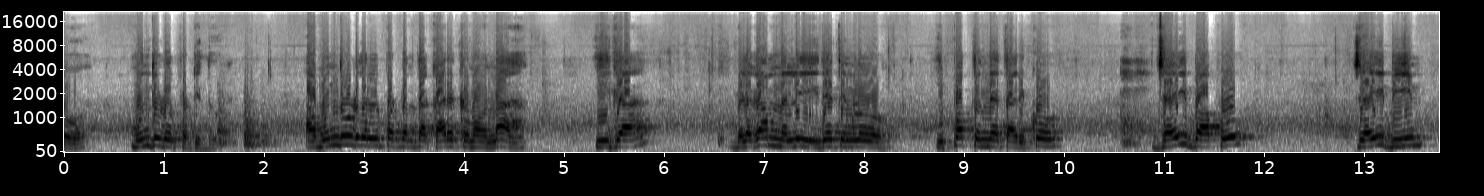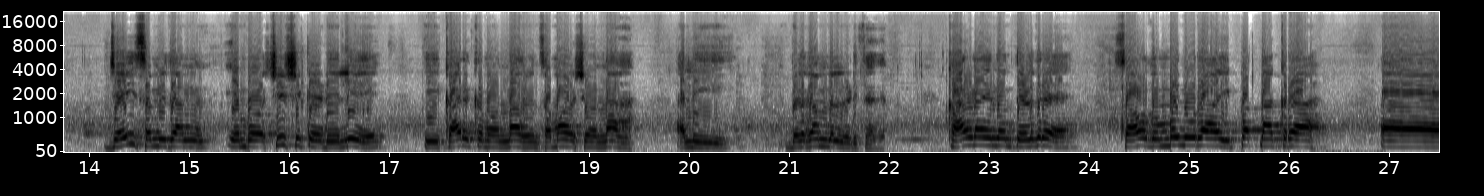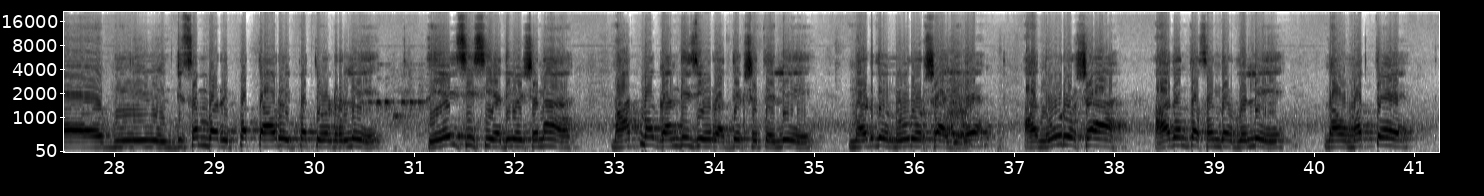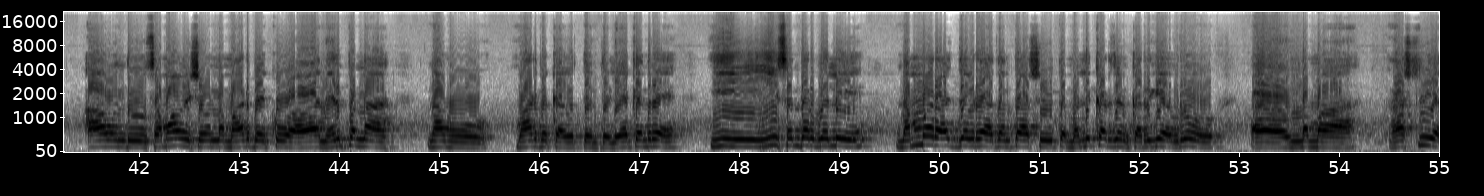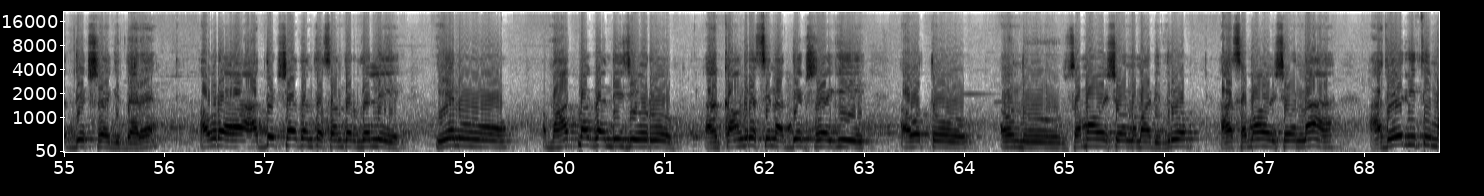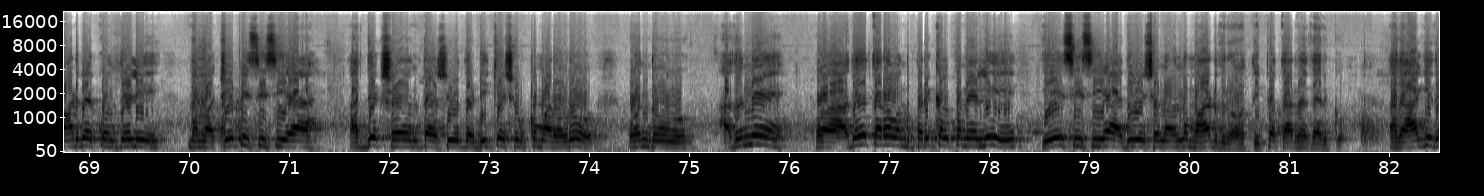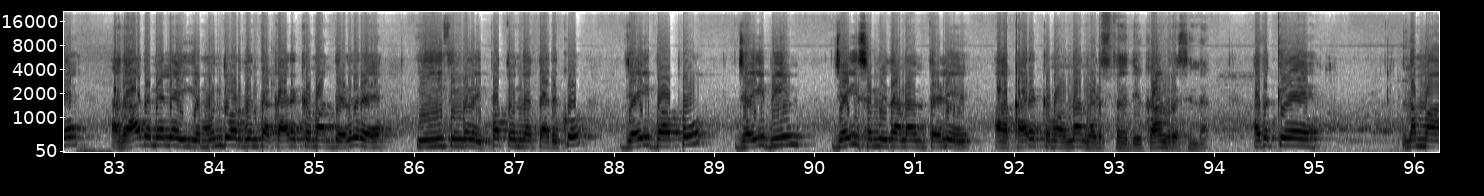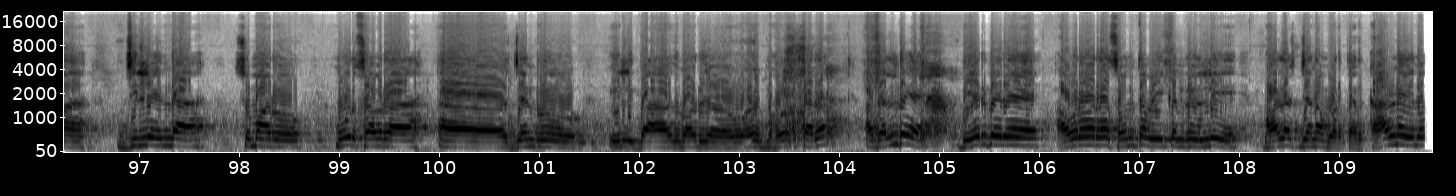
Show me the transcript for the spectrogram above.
ಮುಂದೂಡಲ್ಪಟ್ಟಿದ್ದು. ಆ ಮುಂದೂಡಲ್ಪಟ್ಟಂಥ ಕಾರ್ಯಕ್ರಮವನ್ನು ಈಗ ಬೆಳಗಾಂನಲ್ಲಿ ಇದೇ ತಿಂಗಳು ಇಪ್ಪತ್ತೊಂದನೇ ತಾರೀಕು ಜೈ ಬಾಪು, ಜೈ ಭೀಮ್ ಜೈ ಸಂವಿಧಾನ ಎಂಬ ಶೀರ್ಷಿಕೆ ಅಡಿಯಲ್ಲಿ ಈ ಕಾರ್ಯಕ್ರಮವನ್ನು ಒಂದು ಸಮಾವೇಶವನ್ನು ಅಲ್ಲಿ ಬೆಳಗಾಂನಲ್ಲಿ ನಡೀತಾ ಇದೆ. ಕಾರಣ ಏನು ಅಂತ ಹೇಳಿದ್ರೆ, ಸಾವಿರದ ಒಂಬೈನೂರ ಇಪ್ಪತ್ತ್ನಾಲ್ಕರ ಡಿಸೆಂಬರ್ ಇಪ್ಪತ್ತಾರು, ಇಪ್ಪತ್ತೇಳರಲ್ಲಿ ಎ ಐ ಸಿ ಸಿ ಅಧಿವೇಶನ ಮಹಾತ್ಮ ಗಾಂಧೀಜಿಯವರ ಅಧ್ಯಕ್ಷತೆಯಲ್ಲಿ ನಡೆದು ನೂರು ವರ್ಷ ಆಗಿದೆ. ಆ ನೂರು ವರ್ಷ ಆದಂಥ ಸಂದರ್ಭದಲ್ಲಿ ನಾವು ಮತ್ತೆ ಆ ಒಂದು ಸಮಾವೇಶವನ್ನು ಮಾಡಬೇಕು, ಆ ನೆನಪನ್ನು ನಾವು ಮಾಡಬೇಕಾಗುತ್ತೆ ಅಂತೇಳಿ. ಯಾಕೆಂದರೆ ಈ ಈ ಸಂದರ್ಭದಲ್ಲಿ ನಮ್ಮ ರಾಜ್ಯದವರೇ ಆದಂಥ ಶ್ರೀಯುತ ಮಲ್ಲಿಕಾರ್ಜುನ್ ಖರ್ಗೆ ಅವರು ನಮ್ಮ ರಾಷ್ಟ್ರೀಯ ಅಧ್ಯಕ್ಷರಾಗಿದ್ದಾರೆ. ಅವರ ಅಧ್ಯಕ್ಷ ಆದಂಥ ಸಂದರ್ಭದಲ್ಲಿ ಏನು ಮಹಾತ್ಮ ಗಾಂಧೀಜಿಯವರು ಕಾಂಗ್ರೆಸ್ಸಿನ ಅಧ್ಯಕ್ಷರಾಗಿ ಅವತ್ತು ಒಂದು ಸಮಾವೇಶವನ್ನು ಮಾಡಿದರು. ಆ ಸಮಾವೇಶವನ್ನು ಅದೇ ರೀತಿ ಮಾಡಬೇಕು ಅಂತೇಳಿ ನಮ್ಮ ಕೆ ಪಿ ಸಿ ಸಿಯ ಅಧ್ಯಕ್ಷರಾದಂಥ ಶ್ರೀಯುತ ಡಿ ಕೆ ಶಿವಕುಮಾರ್ ಅವರು ಒಂದು ಅದನ್ನೇ ಅದೇ ಥರ ಒಂದು ಪರಿಕಲ್ಪನೆಯಲ್ಲಿ ಎ ಸಿ ಸಿಯ ಅಧಿವೇಶನವನ್ನು ಮಾಡಿದ್ರು ಅವತ್ತು ಇಪ್ಪತ್ತಾರನೇ ತಾರೀಕು. ಅದಾಗಿದೆ. ಅದಾದ ಮೇಲೆ ಈಗ ಮುಂದುವರೆದಂಥ ಕಾರ್ಯಕ್ರಮ ಅಂತ ಹೇಳಿದ್ರೆ ಈ ತಿಂಗಳ ಇಪ್ಪತ್ತೊಂದನೇ ತಾರೀಕು ಜೈ ಬಾಪು, ಜೈ ಭೀಮ್, ಜೈ ಸಂವಿಧಾನ ಅಂತೇಳಿ ಆ ಕಾರ್ಯಕ್ರಮವನ್ನು ನಡೆಸ್ತಾ ಇದ್ದೀವಿ ಕಾಂಗ್ರೆಸ್ಸಿಂದ. ಅದಕ್ಕೆ ನಮ್ಮ ಜಿಲ್ಲೆಯಿಂದ ಸುಮಾರು ಮೂರು ಸಾವಿರ ಜನರು ಇಲ್ಲಿ ಅವರು ಹೋಗ್ತಾರೆ ಅದಲ್ಲದೆ ಬೇರೆ ಬೇರೆ ಅವರವರ ಸ್ವಂತ ವೆಹಿಕಲ್ಗಳಲ್ಲಿ ಬಹಳಷ್ಟು ಜನ ಬರ್ತಾರೆ. ಕಾರಣ ಏನು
